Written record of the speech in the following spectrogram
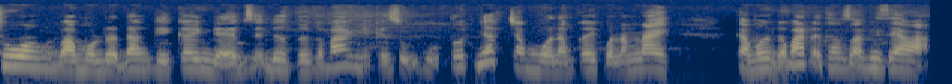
chuông và một lượt đăng ký kênh để em sẽ đưa tới các bác những cái dụng cụ tốt nhất trong mùa làm cây của năm nay. Cảm ơn các bác đã theo dõi video ạ.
